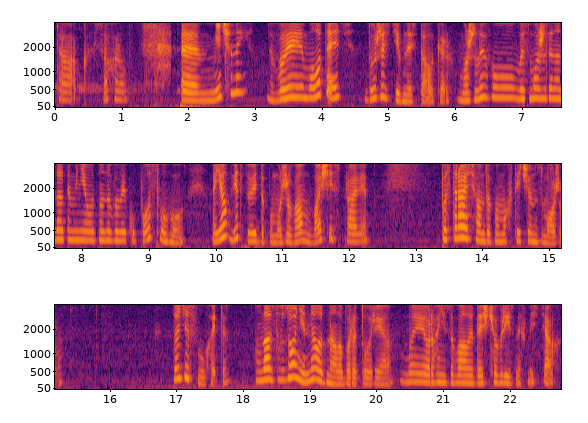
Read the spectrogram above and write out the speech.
Так, Сахаров. Е, Мічений, ви молодець, дуже здібний сталкер. Можливо, ви зможете надати мені одну невелику послугу, а я в відповідь допоможу вам у вашій справі. Постараюсь вам допомогти, чим зможу. Тоді слухайте. У нас в зоні не одна лабораторія. Ми організували дещо в різних місцях,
